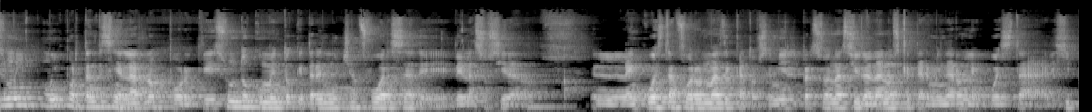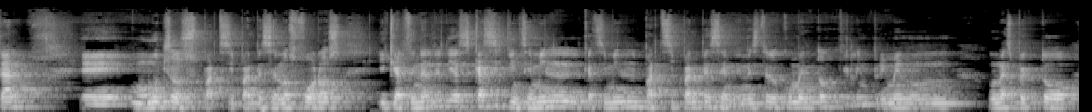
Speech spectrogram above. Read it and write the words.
es muy, muy importante señalarlo porque es un documento que trae mucha fuerza de, de la sociedad. ¿no? La encuesta fueron más de 14.000 personas, ciudadanos que terminaron la encuesta digital, eh, muchos participantes en los foros y que al final del día es casi 15.000 casi mil participantes en, este documento que le imprimen un, un aspecto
